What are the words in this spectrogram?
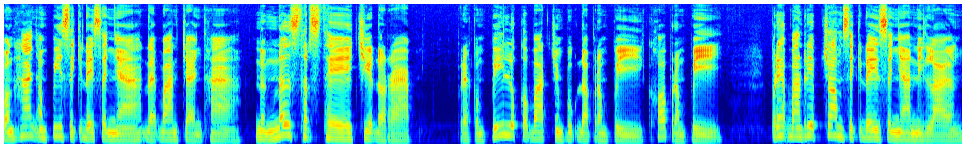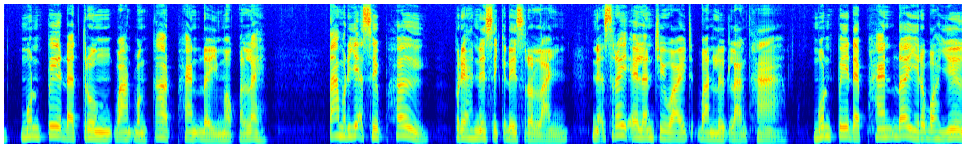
បង្ហាញអំពីសេចក្តីសញ្ញាដែលបានចែងថានឹងនៅស្ថិតស្ថេរជាដរាបព្រះគម្ពីរលោកុបាទជំពូក17ខ7 ព្រះបានរៀបចំសេចក្តីសញ្ញានេះឡើងមុនពេលដែលទ្រង់បានបង្កើតផែនដីមកម្លេះតាមរយៈសៀវភៅព្រះនៃសេចក្តីស្រឡាញ់អ្នកស្រី Ellen G. White បានលើកឡើងថាមុនពេលដែលផែនដីរបស់យើង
